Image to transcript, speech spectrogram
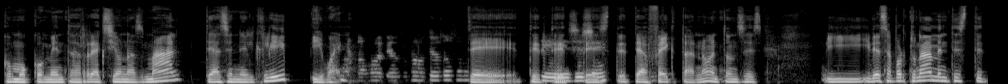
como comentas, reaccionas mal, te hacen el clip y bueno, te, te, afecta, ¿no? Entonces, y, desafortunadamente, este,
